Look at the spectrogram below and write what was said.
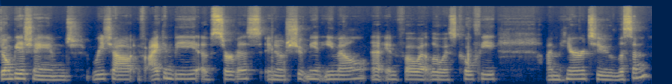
Don't be ashamed. Reach out. If I can be of service, you know, shoot me an email at info at Lois Kofi. I'm here to listen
